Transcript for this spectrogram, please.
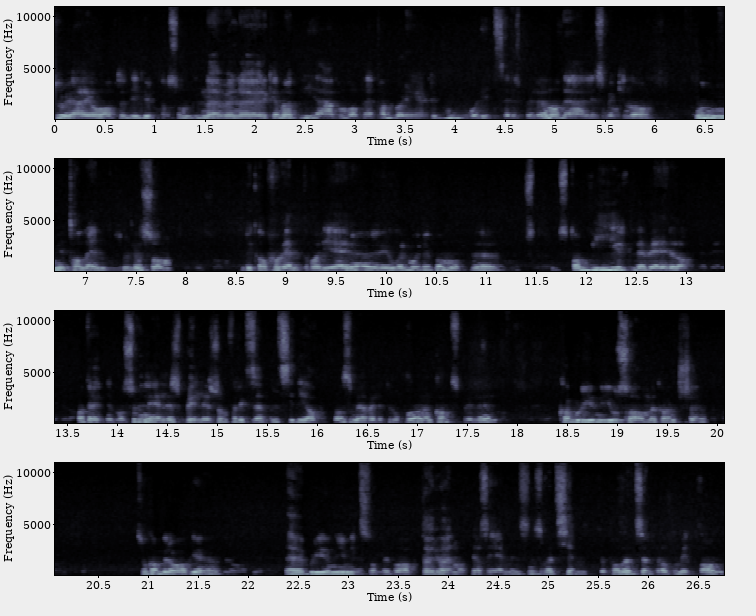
tror jeg jo at de gutta som du nevner, Kenneth, de er på en måte etablerte, gode eliteseriespillere nå. Det er liksom ikke noe unge talentfulle som vi kan forvente variere. I år må de på en måte stabilt levere da, på et høyt nivå. Så vil heller spiller som f.eks. Sidiata, som jeg har veldig tro på, en kantspiller. Kan bli en ny Osame, kanskje. Som kan brage. Eh, blir en ny midtstopper bak der. Vi har en Mathias Emilsen som er et kjempetalent sentralt på midtbanen.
